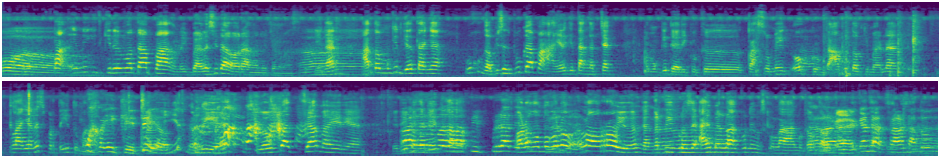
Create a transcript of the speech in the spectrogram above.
Wow. Pak, ini kirim buat apa? Ngono dibales itu orang ngono Jon, Mas. Ya kan? Oh. Atau mungkin dia tanya, "Oh, kok nggak bisa dibuka, Pak?" Akhirnya kita ngecek mungkin dari Google Classroom oh, belum tak upload atau gimana. Pelayanannya seperti itu, Mas. Wah, kayak gede ya. Iya, ngeri ya. 24 jam akhirnya. Jadi makanya Akhirnya itu kalau lebih berat ya. orang ngomong ngono Berat ya. loro ya, nggak ngerti Hmm. proses ayo melu aku ning sekolahan atau kalau Karena- Nah, kan sa- salah satu Eh,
